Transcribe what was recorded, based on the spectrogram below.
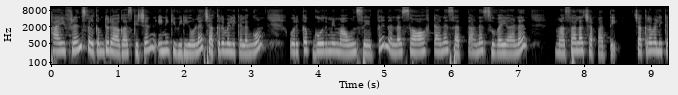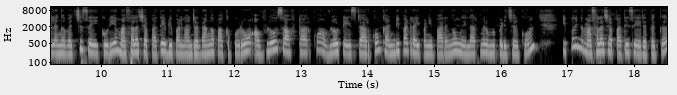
Hi friends welcome to Raga's kitchen இன்றைக்கி வீடியோவில் சக்கரவள்ளி கிழங்கும் ஒரு கப் கோதுமை மாவும் சேர்த்து நல்லா சாஃப்டான சத்தான சுவையான மசாலா சப்பாத்தி சக்கரவள்ளி கிழங்கு வச்சு செய்யக்கூடிய மசாலா சப்பாத்தி எப்படி பண்ணலான்றதாங்க பார்க்க போகிறோம் அவ்வளோ சாஃப்டாக இருக்கும் அவ்வளோ டேஸ்ட்டாக இருக்கும். கண்டிப்பாக ட்ரை பண்ணி பாருங்கள் உங்கள் எல்லாருக்குமே ரொம்ப பிடிச்சிருக்கும். இப்போ இந்த மசாலா சப்பாத்தி செய்கிறதுக்கு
